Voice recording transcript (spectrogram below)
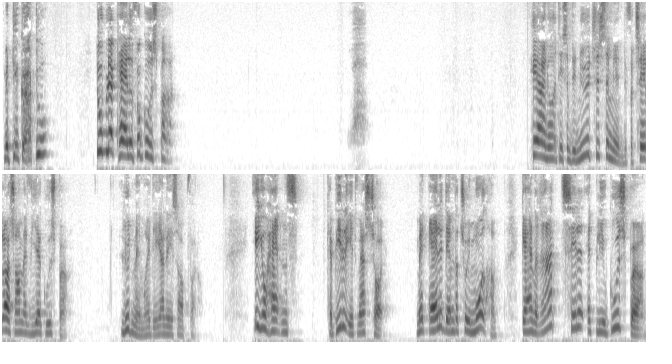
Men det gør du. Du bliver kaldet for Guds barn. Her er noget af det, som det nye testamente fortæller os om, at vi er Guds børn. Lyt med mig i det, jeg læser op for dig. I Johannes kapitel 1, vers 12. Men alle dem, der tog imod ham, gav han ret til at blive Guds børn,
